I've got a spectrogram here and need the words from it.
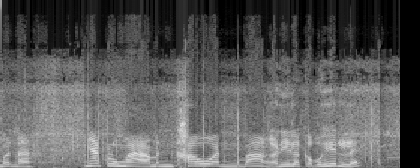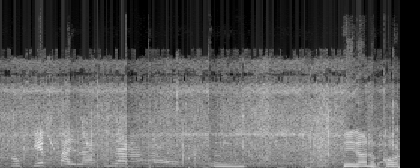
เบิดนะยักลงมามันเข้าอันบ้าง อันนี้แล้วก็บ่เห็นแหล้วเขาเก็บไปละที่ล่างเอาเออนี่เนาะทุกคน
